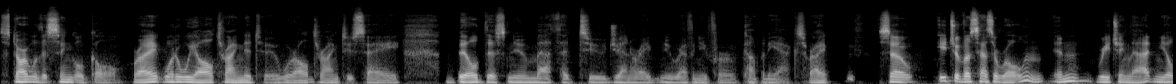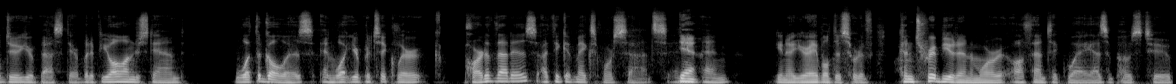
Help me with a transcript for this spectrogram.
start with a single goal, right? What are we all trying to do? We're all trying to say, build this new method to generate new revenue for company X, right? So each of us has a role in, in reaching that, and you'll do your best there. But if you all understand what the goal is and what your particular part of that is, I think it makes more sense. And, Yeah. And you know, you're able to sort of contribute in a more authentic way as opposed to,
